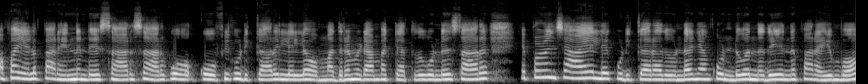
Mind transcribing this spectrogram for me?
അപ്പോൾ അയാൾ പറയുന്നുണ്ട് സാറ് കോ- കോഫി കുടിക്കാറില്ലല്ലോ. മധുരം ഇടാൻ പറ്റാത്തത് കൊണ്ട് സാറ് എപ്പോഴും ചായ അല്ലേ കുടിക്കാറ്? അതുകൊണ്ടാണ് ഞാൻ കൊണ്ടുവന്നത് എന്ന് പറയുമ്പോൾ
